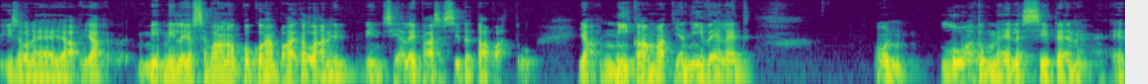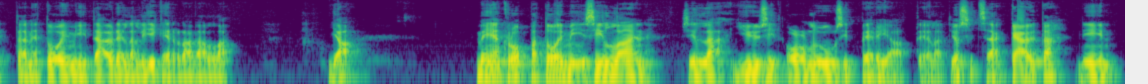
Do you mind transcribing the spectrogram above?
isonee ja, ja mi- millä, jos se vaan on koko ajan paikallaan, niin, niin siellä ei pääse sitä tapahtuu. Ja nikamat ja nivelet on luotu meille siten, että ne toimii täydellä liikeradalla. Ja meidän kroppa toimii sillain, sillä use it or lose it periaatteella. Että jos et sä käytä, niin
